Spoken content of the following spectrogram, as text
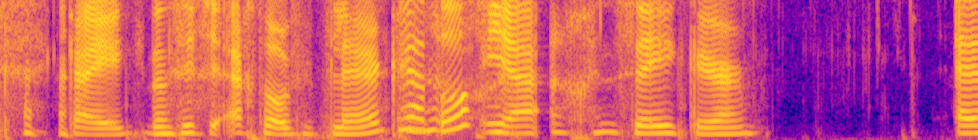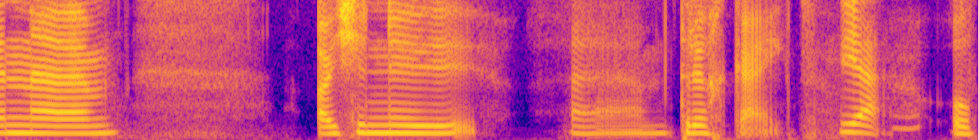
Kijk, dan zit je echt wel op je plek. Ja, toch? Ja, zeker. En ehm, als je nu ehm, terugkijkt ja, op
